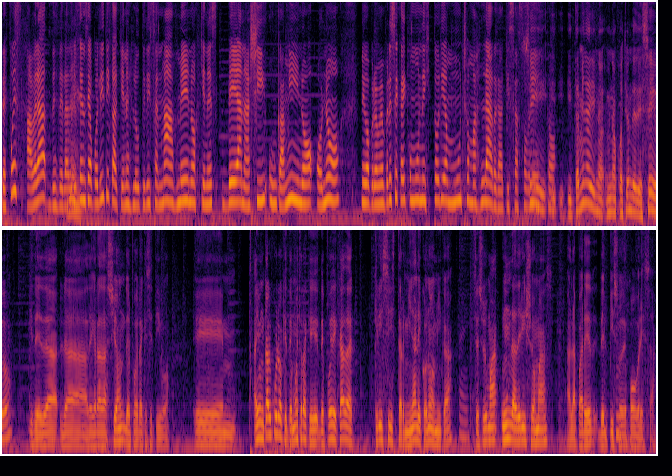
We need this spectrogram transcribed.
Después habrá desde la Amén. dirigencia política quienes lo utilicen más, menos, quienes vean allí un camino o no. Digo, pero me parece que hay como una historia mucho más larga quizás sobre sí, esto. Y, y también hay una, una cuestión de deseo y de la, la degradación del poder adquisitivo. Eh, hay un cálculo que te muestra que después de cada crisis terminal económica, Sí. se suma un ladrillo más a la pared del piso de pobreza.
